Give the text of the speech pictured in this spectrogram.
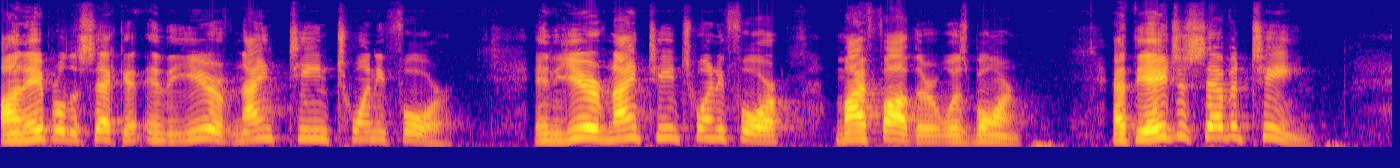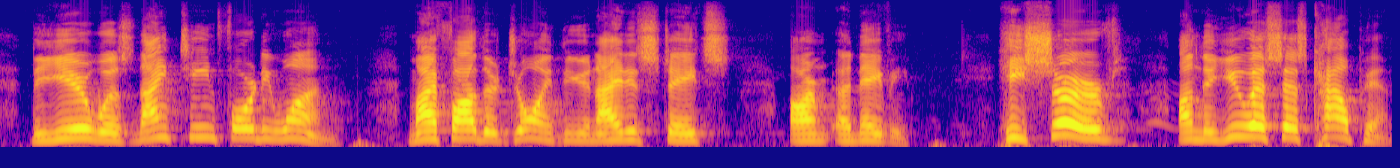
on April the 2nd in the year of 1924. In the year of 1924, my father was born. At the age of 17, the year was 1941, my father joined the United States Army, uh, Navy. He served on the USS Cowpen,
